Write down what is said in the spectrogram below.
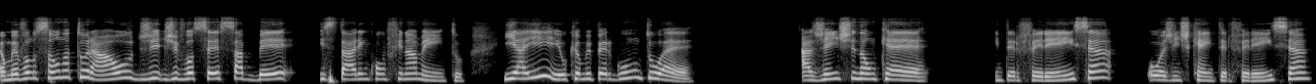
é uma evolução natural de, de você saber estar em confinamento. E aí, o que eu me pergunto é, a gente não quer interferência ou a gente quer interferência?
